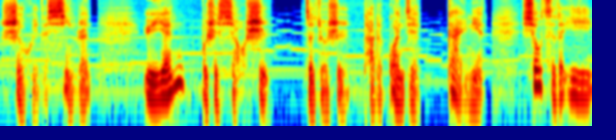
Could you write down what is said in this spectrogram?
社会的信任。语言不是小事，这就是它的关键概念。修辞的意义，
